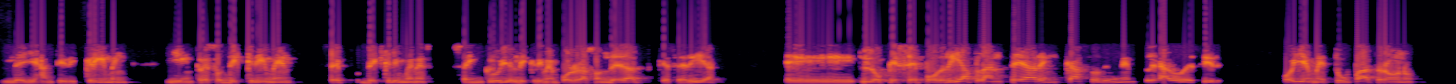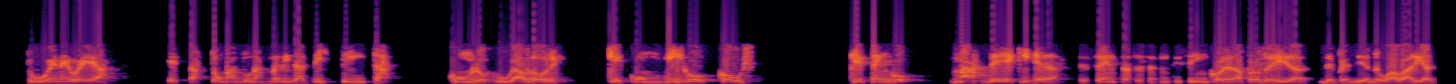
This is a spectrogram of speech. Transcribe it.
leyes antidiscrimen y entre esos discrimen, se, discrímenes se incluye el discrimen por razón de edad, que sería eh, lo que se podría plantear en caso de un empleado decir, óyeme, tu patrono, tu NBA, estás tomando unas medidas distintas con los jugadores que conmigo, coach, que tengo más de X edad, 60, 65, la edad protegida, dependiendo, va a variar.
